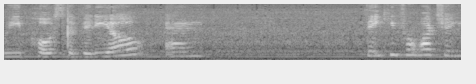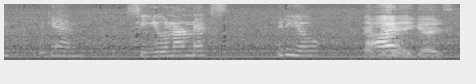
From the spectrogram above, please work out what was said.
we post a video. And thank you for watching again. See you in our next video. Have a good day, guys.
